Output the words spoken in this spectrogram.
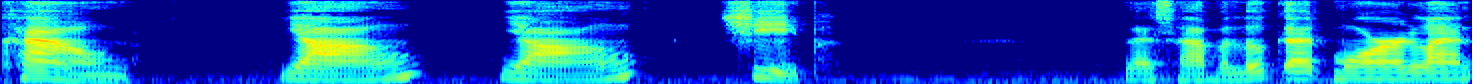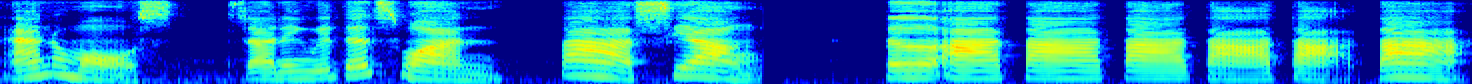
cow. Yang, yang, sheep. Let's have a look at more land animals, starting with this one. 大象，的啊哒哒哒哒哒。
